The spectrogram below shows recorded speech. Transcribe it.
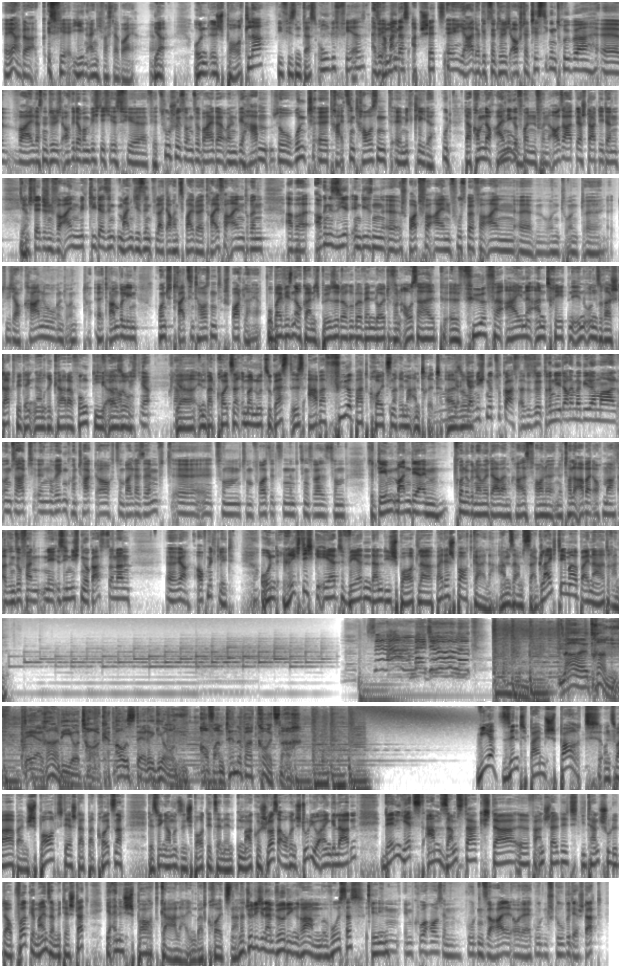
äh, ja, da ist für jeden eigentlich was dabei. Ja. Und äh, Sportler, wie viel sind das ungefähr? Also Kann man dem- das abschätzen? Äh, ja, da gibt's natürlich auch Statistiken drüber, äh, weil das natürlich auch wiederum wichtig ist für, für Zuschüsse und so weiter. Und wir haben so rund äh, 13.000 äh, Mitglieder. Gut, da kommen auch einige von, von außerhalb der Stadt, die dann Ja. in städtischen Vereinen Mitglieder sind. Manche sind vielleicht auch in zwei oder drei Vereinen drin. Aber organisiert in diesen äh, Sportvereinen, Fußballvereinen äh, und, und äh, natürlich auch Kanu und, und äh, Trampolin rund 13.000 Sportler, ja. Wobei wir sind auch gar nicht böse darüber, wenn Leute von außerhalb äh, für Vereine antreten in unserer Stadt. Wir denken an Ricarda Funk, die Überhaupt also nicht, ja, klar. ja in Bad Kreuznach immer nur zu Gast ist, aber für Bad Kreuznach immer antritt. Also ja, ja, nicht nur zu Gast. Also sie trainiert auch immer wieder mal und sie hat einen regen Kontakt auch zum Walter Senft, äh, zum, zum Vorsitzenden, beziehungsweise zum, zu dem Mann, der im Grunde genommen da beim KSV eine, eine tolle Arbeit auch macht. Also insofern, nee, ist sie nicht nur Gast, sondern äh, ja, auch Mitglied. Und richtig geehrt werden dann die Sportler bei der Sportgala am Samstag. Gleich Thema bei nahe dran. Nahe dran, der Radiotalk aus der Region auf Antenne Bad Kreuznach. Wir sind beim Sport und zwar beim Sport der Stadt Bad Kreuznach. Deswegen haben wir uns den Sportdezernenten Marco Schlosser auch ins Studio eingeladen. Denn jetzt am Samstag, da äh, veranstaltet die Tanzschule Daubvolk gemeinsam mit der Stadt hier eine Sportgala in Bad Kreuznach. Natürlich in einem würdigen Rahmen. Wo ist das? In, Im, Im Kurhaus, im guten Saal oder der guten Stube der Stadt.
